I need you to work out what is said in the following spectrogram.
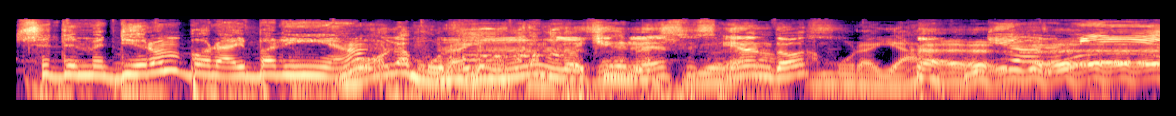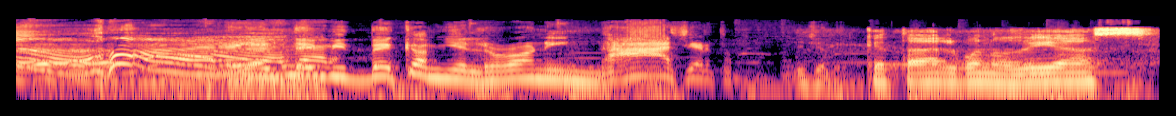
¿Se te metieron por ahí, Padilla? No, la muralla Mm, Campeche. los ingleses, eran dos. amurallada. Dios mío. Era el David Beckham y el Running. Ah, cierto. Échale. ¿Qué tal? Buenos días.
